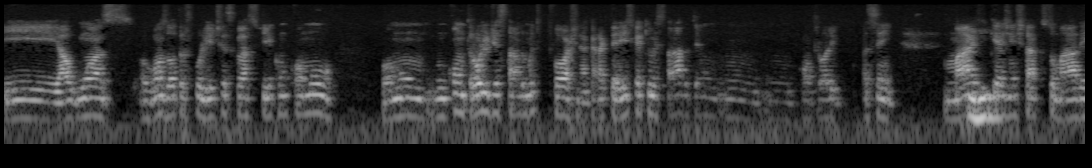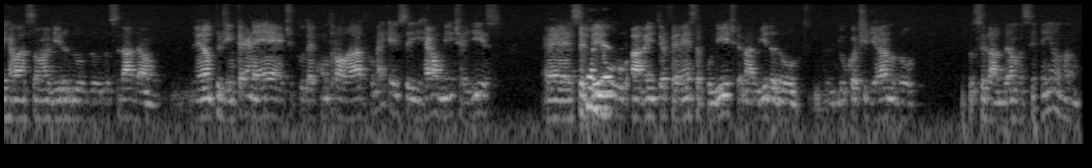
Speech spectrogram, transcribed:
e algumas, algumas outras políticas classificam como, como um, um controle de Estado muito forte. Né? A característica é que o Estado tem um, um, um controle assim mais uhum. do que a gente está acostumado em relação à vida do, do, do cidadão âmbito de internet, tudo é controlado. Como é que é isso aí? Realmente é isso? É, você vê o, a interferência política na vida do, do, cotidiano do, do cidadão, assim, ou não?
